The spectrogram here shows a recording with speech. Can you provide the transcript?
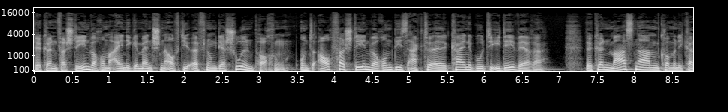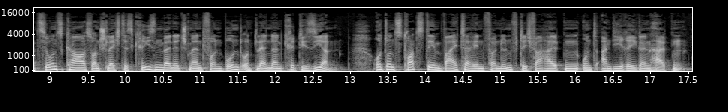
Wir können verstehen, warum einige Menschen auf die Öffnung der Schulen pochen und auch verstehen, warum dies aktuell keine gute Idee wäre. Wir können Maßnahmen, Kommunikationschaos und schlechtes Krisenmanagement von Bund und Ländern kritisieren und uns trotzdem weiterhin vernünftig verhalten und an die Regeln halten.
